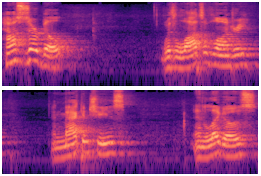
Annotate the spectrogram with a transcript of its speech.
Houses are built with lots of laundry and mac and cheese and Legos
